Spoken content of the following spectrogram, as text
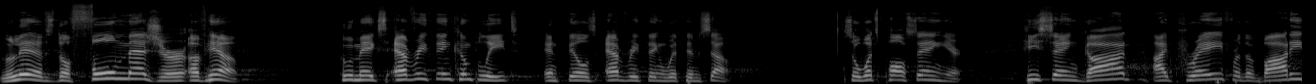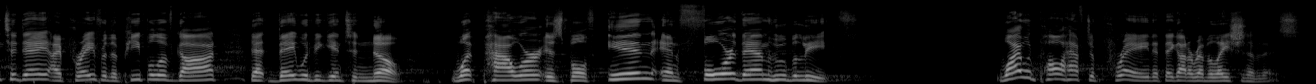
lives the full measure of him who makes everything complete and fills everything with himself. So, what's Paul saying here? He's saying, God, I pray for the body today. I pray for the people of God that they would begin to know what power is both in and for them who believe. Why would Paul have to pray that they got a revelation of this?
